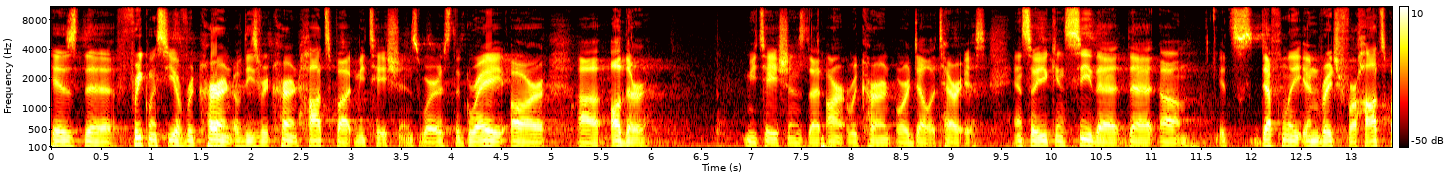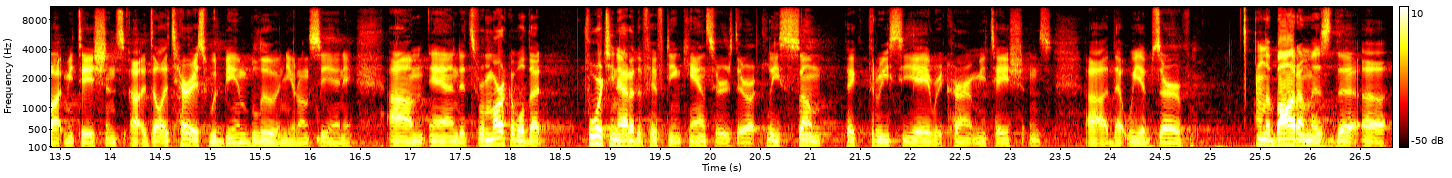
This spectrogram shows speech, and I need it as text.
is the frequency of recurrent of these recurrent hotspot mutations, whereas the gray are uh, other mutations that aren't recurrent or deleterious. And so you can see that, that um, it's definitely enriched for hotspot mutations. Uh, deleterious would be in blue, and you don't see any. Um, and it's remarkable that 14 out of the 15 cancers, there are at least some PIK3CA recurrent mutations uh, that we observe. On the bottom is the uh,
